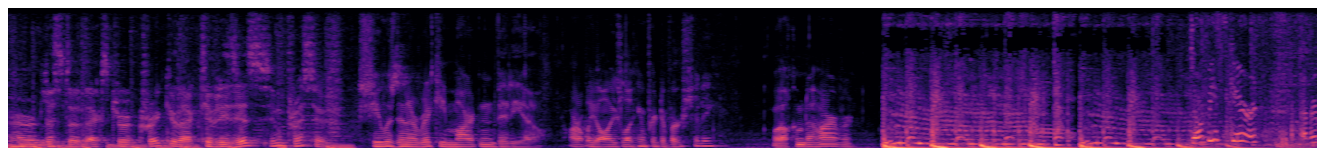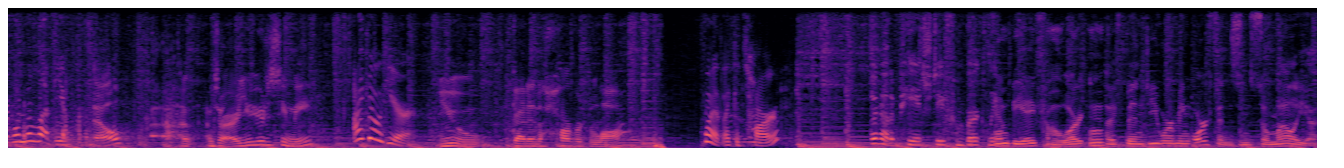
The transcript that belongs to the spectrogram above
Her list of extracurricular activities is impressive. She was in a Ricky Martin video. Aren't we always looking for diversity? Welcome to Harvard. Don't be scared. Everyone will love you. Elle? Uh, I'm sorry, are you here to see me? I go here. You got into Harvard Law? What, like it's hard? I got a PhD from Berkeley. MBA from Wharton. I've been deworming orphans in Somalia.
